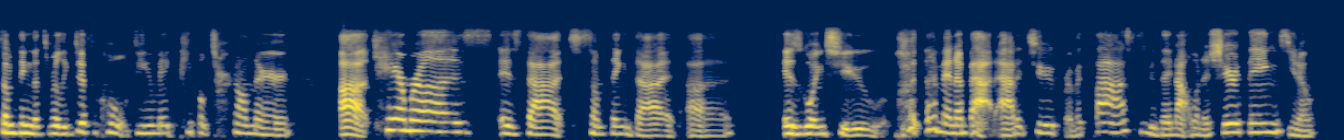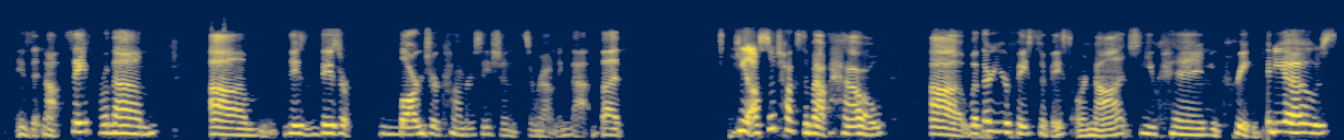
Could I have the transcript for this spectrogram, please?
something that's really difficult. Do you make people turn on their uh, cameras? Is that something that uh, is going to put them in a bad attitude for the class? Do they not want to share things? You know, is it not safe for them? Um, these these are larger conversations surrounding that. But he also talks about how uh, whether you're face to face or not, you can create videos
